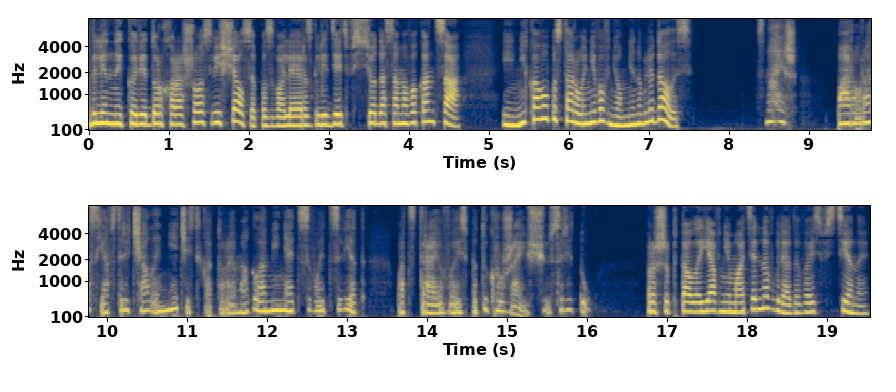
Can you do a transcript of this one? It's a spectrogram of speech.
Длинный коридор хорошо освещался, позволяя разглядеть все до самого конца, и никого постороннего в нем не наблюдалось. «Знаешь, пару раз я встречала нечисть, которая могла менять свой цвет, подстраиваясь под окружающую среду», — прошептала я, внимательно вглядываясь в стены.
